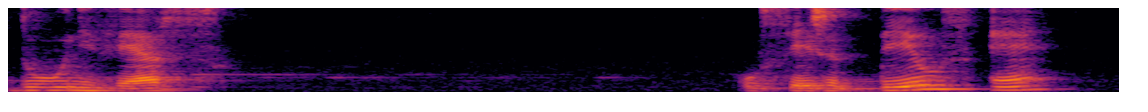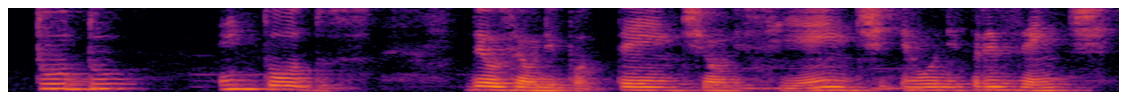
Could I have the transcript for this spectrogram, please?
do universo. Ou seja, Deus é tudo em todos. Deus é onipotente, é onisciente, é onipresente.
